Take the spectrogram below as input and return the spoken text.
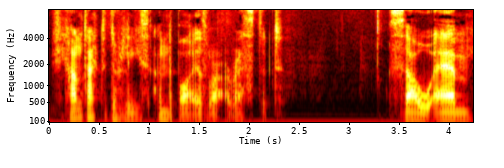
She contacted the police and the boys were arrested. So, um,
